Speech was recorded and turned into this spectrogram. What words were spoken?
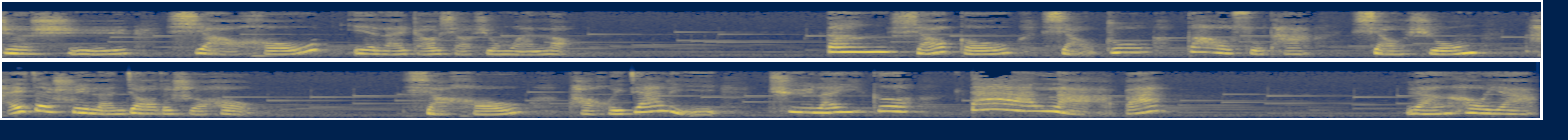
这时，小猴也来找小熊玩了。小狗、小猪告诉他小熊还在睡懒觉的时候，小猴跑回家里。取来一个大喇叭，然后呀，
